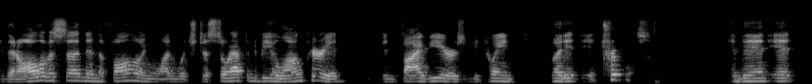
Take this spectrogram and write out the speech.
And then all of a sudden in the following one, which just so happened to be a long period, been five years between, but it, it triples. And then it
